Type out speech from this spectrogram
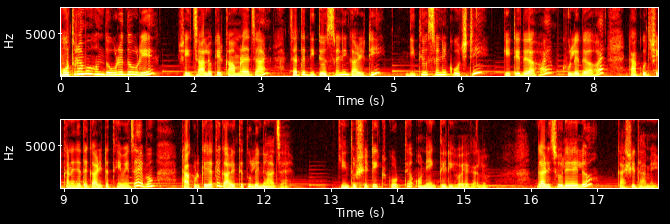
মথুরামোহন দৌড়ে দৌড়ে সেই চালকের কামরায় যান, যাতে দ্বিতীয় শ্রেণি গাড়িটি, দ্বিতীয় শ্রেণির কোচটি কেটে দেওয়া হয়, খুলে দেওয়া হয়। ঠাকুর সেখানে যাতে গাড়িটা থেমে যায় এবং ঠাকুরকে যাতে গাড়িতে তুলে নেওয়া যায়। কিন্তু সেটি করতে অনেক দেরি হয়ে গেল। গাড়ি চলে এলো কাশিধামে।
